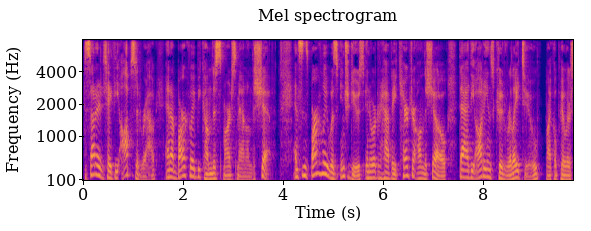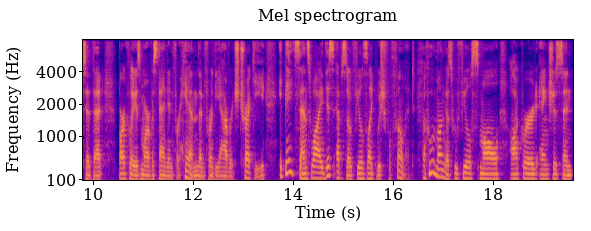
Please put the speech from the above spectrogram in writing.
decided to take the opposite route and have Barclay become the smartest man on the ship. And since Barclay was introduced in order to have a character on the show that the audience could relate to, Michael Piller said that Barclay is more of a stand-in for him than for the average Trekkie, it made sense why this episode feels like wish fulfillment. Who among us who feels small, awkward, anxious, and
